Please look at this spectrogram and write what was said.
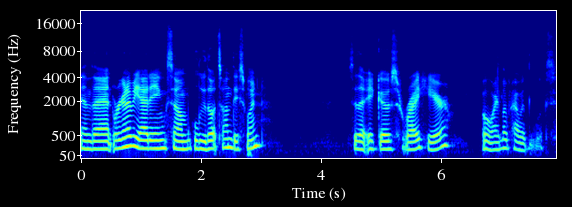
And then we're going to be adding some glue dots on this one so that it goes right here. Oh, I love how it looks.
